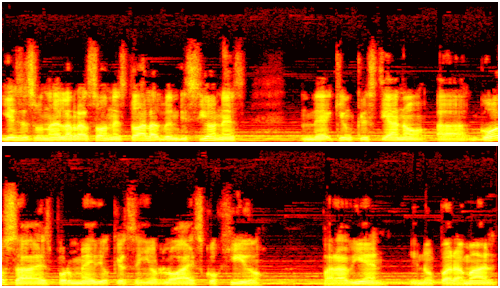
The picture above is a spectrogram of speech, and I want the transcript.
Y esa es una de las razones. Todas las bendiciones de que un cristiano ah, goza es por medio que el Señor lo ha escogido para bien y no para mal.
